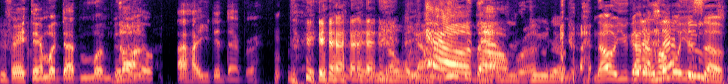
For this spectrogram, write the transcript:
If anything, I'm gonna dap him up and be Nah. like, "Yo, how, how you did that, bro?" Yeah, no way. Hell you no, bro. no, you gotta humble dude- yourself.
